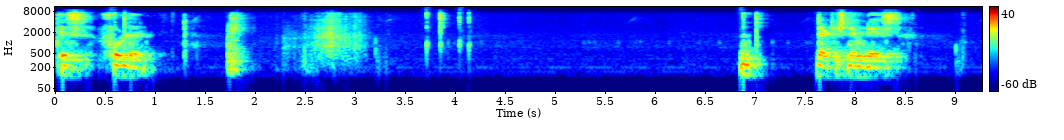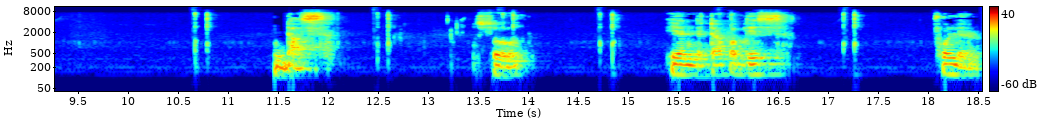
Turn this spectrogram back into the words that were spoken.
this folder that is named as DOS. So here in the top of this folder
